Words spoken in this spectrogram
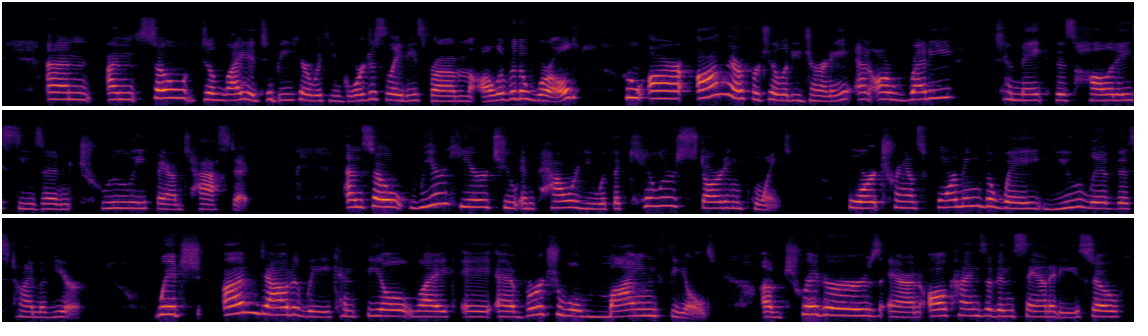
And I'm so delighted to be here with you, gorgeous ladies from all over the world who are on their fertility journey and are ready to make this holiday season truly fantastic. And so we're here to empower you with a killer starting point for transforming the way you live this time of year which undoubtedly can feel like a, a virtual minefield of triggers and all kinds of insanity. So,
